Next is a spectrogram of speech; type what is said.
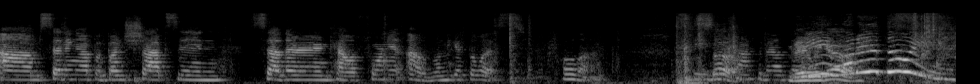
um, setting up a bunch of shops in Southern California. Oh, let me get the list. Hold on. So, talk about that. there we go. What are you doing?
